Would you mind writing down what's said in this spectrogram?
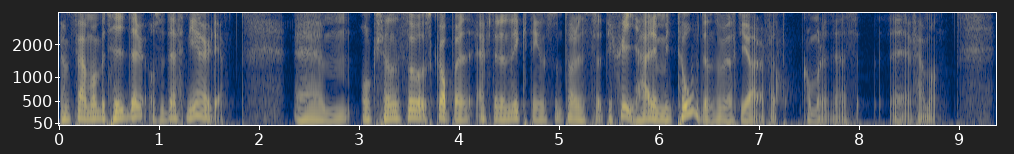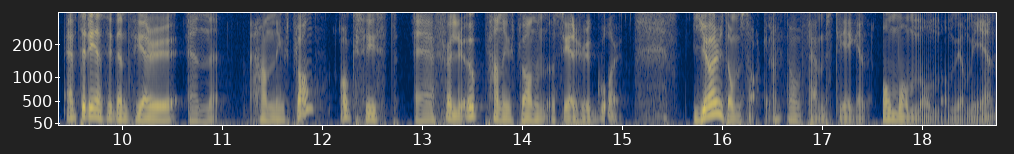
En femma betyder, och så definierar du det. Um, och sen så skapar den, efter den riktningen så tar du en strategi. Här är metoden som jag ska göra för att komma till den här eh, femman. Efter det så identifierar du en handlingsplan och sist eh, följer upp handlingsplanen och ser hur det går. Gör de sakerna, de fem stegen, om och om, om, om, om igen,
